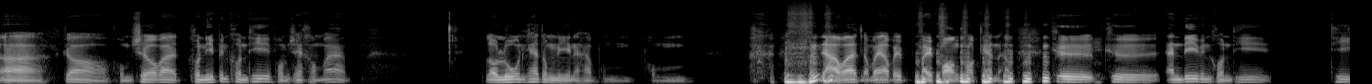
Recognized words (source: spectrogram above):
อ่อก็ผมเชื่อว่าคนนี้เป็นคนที่ผมใช้คำว่า เรารู้กันแค่ตรงนี้นะครับ ผมผมสัญญาว่าจะไม่เอาไปไปฟ้องขอแกนนะครับ คือคือแอนดี้เป็นคนที่ที่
